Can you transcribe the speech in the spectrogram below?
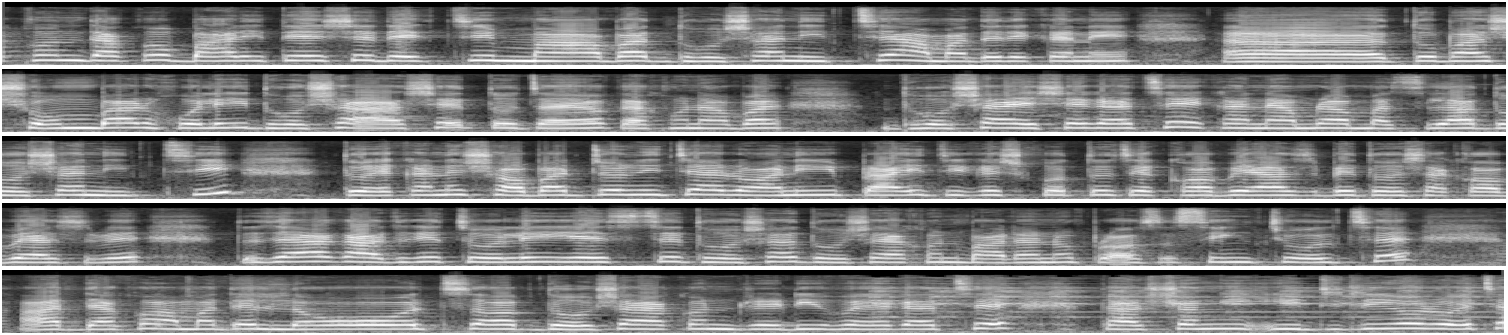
এখন দেখো বাড়িতে এসে দেখছি মা আবার ধোসা নিচ্ছে। আমাদের এখানে তোমার সোমবার হলেই ধোসা আসে। তো যাই হোক, এখন আবার ধোসা এসে গেছে। এখানে আমরা মশলা ধোসা নিচ্ছি। তো এখানে সবার জন্য নিচ্ছে আর রনি প্রায় জিজ্ঞেস করতো যে কবে আসবে ধোসা, কবে আসবে। তো যাই হোক, আজকে চলেই এসছে ধোসা। ধোসা এখন বানানো প্রসেসিং চলছে। আর দেখো আমাদের লটস অফ ধোসা এখন রেডি হয়ে গেছে। তার সঙ্গে ইডলিও রয়েছে।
